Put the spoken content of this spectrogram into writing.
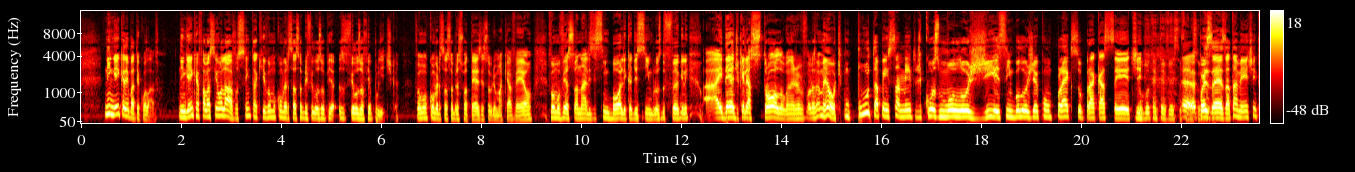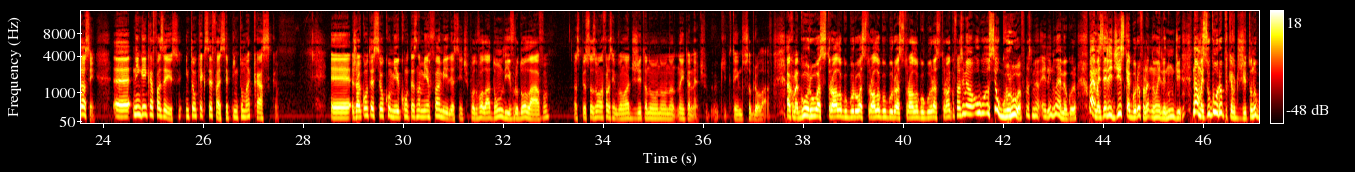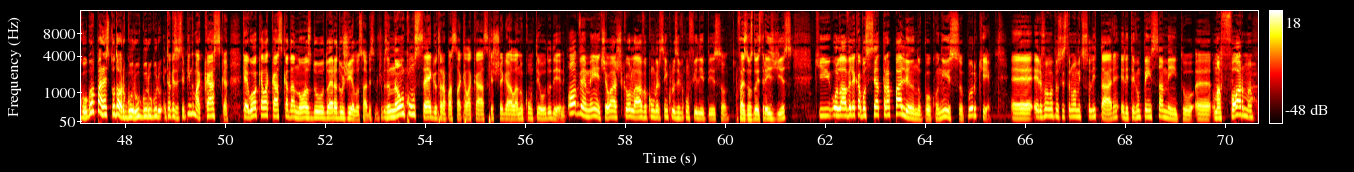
ninguém quer debater com o Olavo. Ninguém quer falar assim, Olavo, senta aqui, vamos conversar sobre filosofia, filosofia política. Vamos conversar sobre a sua tese sobre o Maquiavel. Vamos ver a sua análise simbólica de símbolos do Fugling. A, a ideia de que ele é astrólogo, né? Já falou assim, meu, tipo um puta pensamento de cosmologia e simbologia complexo pra cacete. No Guten TV você É, pois isso. é, exatamente. Então, assim, é, ninguém quer fazer isso. Então, o que, é que você faz? Você pinta uma casca. É, já aconteceu comigo, acontece na minha família, assim, tipo, eu vou lá, dou um livro do Olavo, as pessoas vão lá falam assim, vão lá, digita no, no- no- na internet o que, que tem sobre o Olavo. Aí como é, guru, astrólogo, guru, astrólogo, guru, astrólogo, guru, astrólogo. Eu falo assim, meu, o, o seu guru, eu falo assim, meu, ele não é meu guru. Ué, mas ele diz que é guru. Eu falo, não, ele não diz. Não, mas o guru, porque eu digito no Google, aparece toda hora, guru, guru, guru. Então, quer dizer, você pinta uma casca, que é igual aquela casca da noz do, do Era do Gelo, sabe? Tipo, você não consegue ultrapassar aquela casca e chegar lá no conteúdo dele. Obviamente, eu acho que o Olavo, eu conversei inclusive com o Felipe isso faz uns dois, três dias, que o Olavo ele acabou se atrapalhando um pouco nisso, por quê? É, ele foi uma pessoa extremamente solitária, ele teve um pensamento, é, uma forma.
